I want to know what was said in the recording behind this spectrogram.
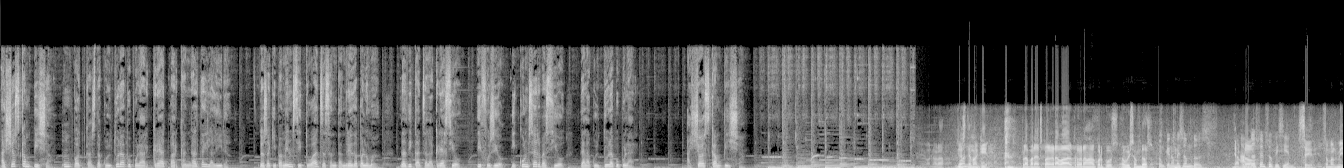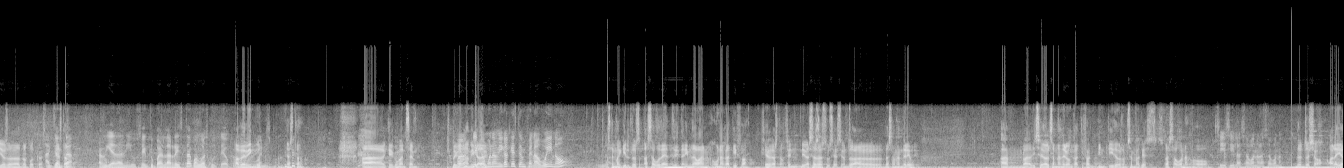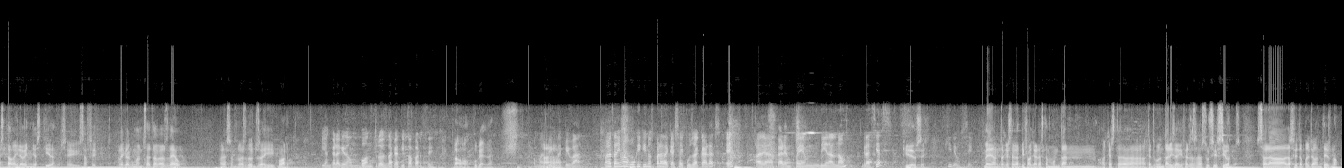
Això és Campixa, un podcast de cultura popular creat per Can Galta i la Lira, dos equipaments situats a Sant Andreu de Palomar, dedicats a la creació, difusió i conservació de la cultura popular. Això és Campixa. Bona hora, ja estem aquí, preparats per gravar el programa de Corpus. Avui som dos. Com que només som dos. Ja, però- Amb dos fem suficient. Sí, som els millors del podcast. Ja Exacte. està. Havia de dir, ho sento per la resta quan ho escolteu, però... Haver vingut. Bueno. Ja està. Uh, què comencem? Explica Bueno, una mica. expliquem una mica el que estem fent avui, no? Bueno, Estem aquí els dos assegudets i tenim davant una catifa que l'estan fent diverses associacions del, de Sant Andreu amb l'edició del Sant Andreu en Catifa 22, em sembla que és la segona o... Sí, sí, la segona, la segona. Doncs això, ara ja està gairebé enllestida. O sigui, s'ha fet, crec que ha començat a les 10, ara són les 12 i quart, I encara queda un bon tros de catifa per fer. però poquet, eh? Home, el Ah. ritme que va. Bueno, tenim algú aquí que no es para de queixar i posar cares, eh? Ara farem fem dient el nom. Gràcies. Qui deu ser? Qui deu ser? Bé, doncs aquesta catifa que ara estan muntant aquesta, aquests voluntaris de diverses associacions serà desfeta pels geganters, no?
